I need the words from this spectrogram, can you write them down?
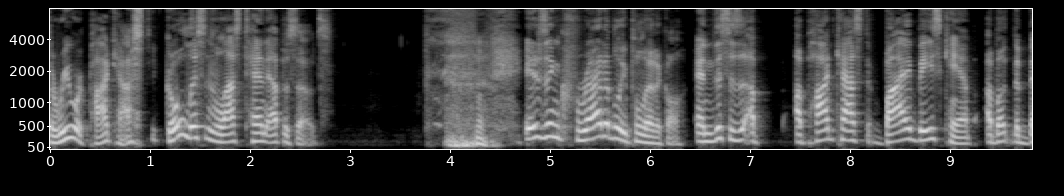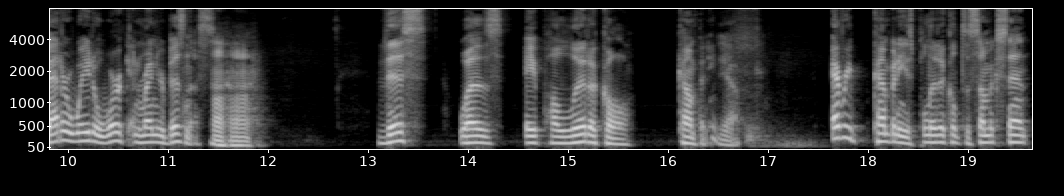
the rework podcast go listen to the last 10 episodes it is incredibly political and this is a, a podcast by basecamp about the better way to work and run your business Uh-huh. this was a political company Yeah. every company is political to some extent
